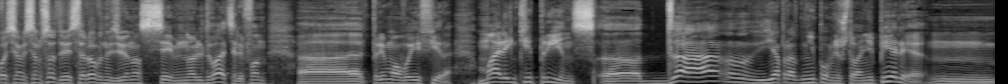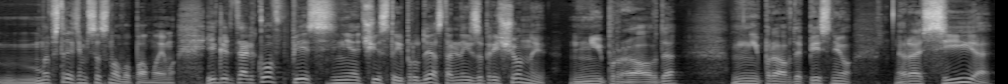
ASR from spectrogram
8 800 200 ровно 9702, телефон э, прямого эфира. «Маленький принц». Э, да, я, правда, не помню, что они пели. Мы встретимся снова, по-моему. Игорь Тальков, песня «Чистые пруды», остальные запрещенные. Неправда. Неправда. Песню «Россия»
